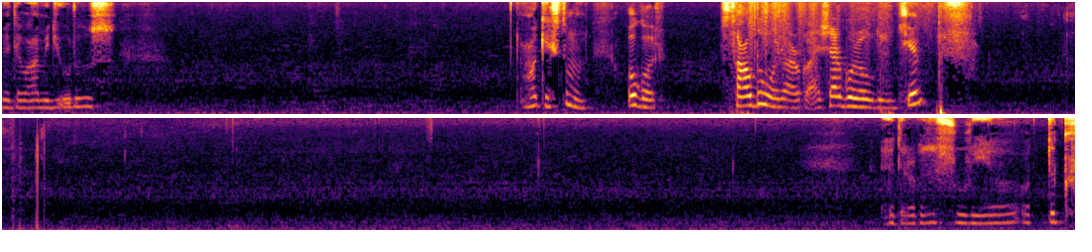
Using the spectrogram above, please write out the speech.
de devam ediyoruz. Aha kestim onu. O gol. Saldım oyunu arkadaşlar gol olduğu için. Evet arkadaşlar şuraya attık.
